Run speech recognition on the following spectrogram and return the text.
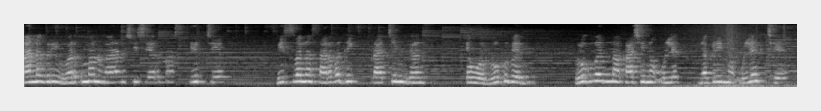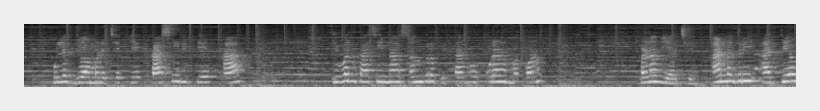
આ નગરી વર્તમાન વારાણસી શહેરમાં સ્થિત છે. વિશ્વના સાર્વધિક પ્રાચીન ગ્રંથ. એવો ઋગ્વેદ. ઋગ્વેદમાં કાશીનો ઉલ્લેખ, નગરીનો ઉલ્લેખ છે. ઉલ્લેખ જોવા મળે છે કે કાશી રીતે આ જીવન કાશીના સંગ્રહ પિતાનું પુરાણમાં પણ વર્ણવ્યા છે. આ નગરી આદ્ય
